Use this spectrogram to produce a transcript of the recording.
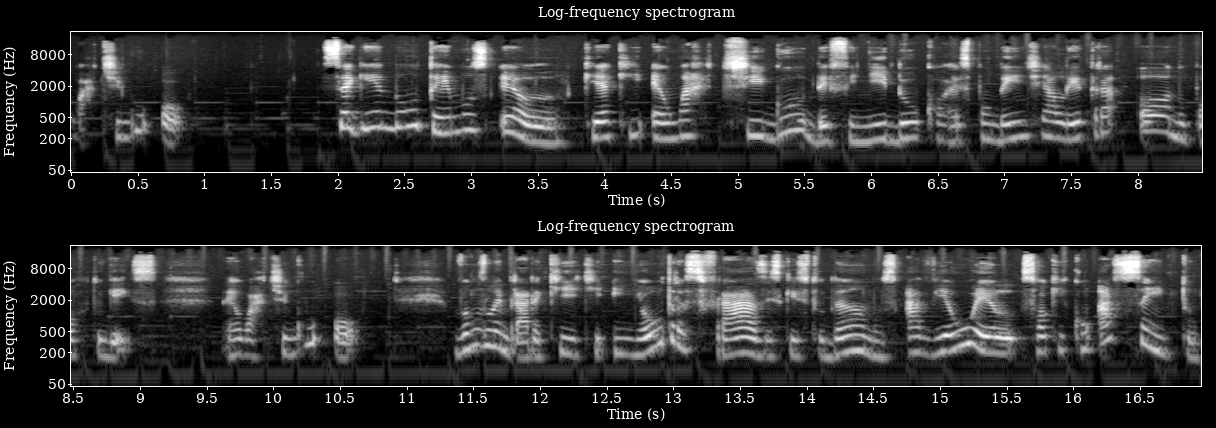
o artigo O. Seguindo, temos el, que aqui é um artigo definido correspondente à letra O no português, é o artigo O. Vamos lembrar aqui que em outras frases que estudamos havia o el, só que com acento,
